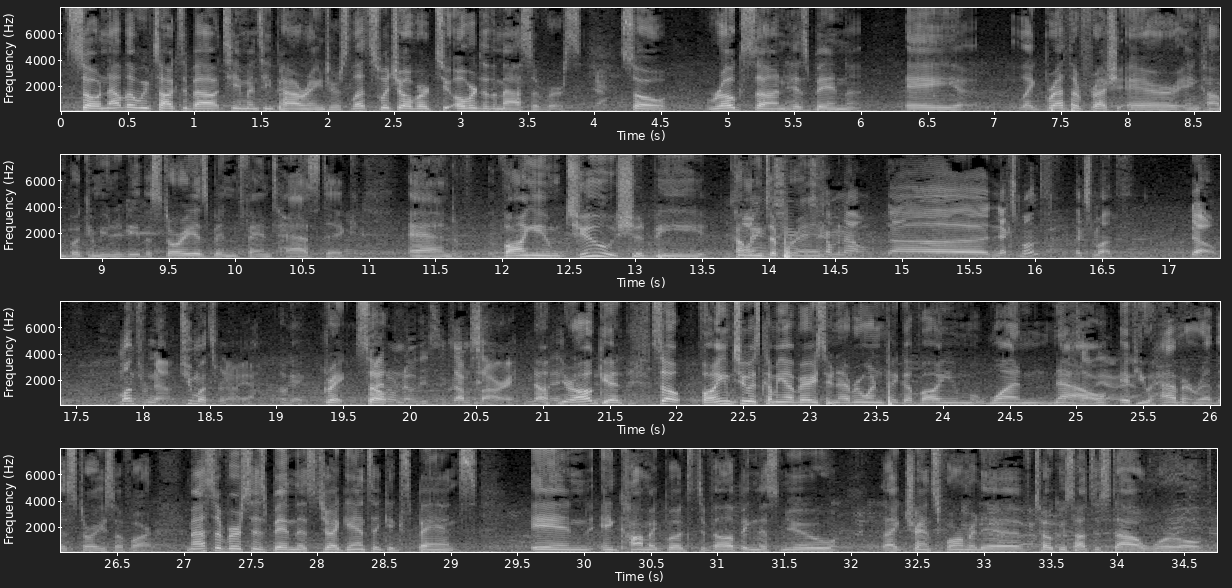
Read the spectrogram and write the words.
So now that we've talked about TMNT Power Rangers, let's switch over to over to the Massiverse. Yeah. So Rogue Sun has been a like breath of fresh air in comic book community. The story has been fantastic, and volume two should be coming Volume to print. coming out uh, next month. Next month. No, month from now. Two months from now. Yeah. okay, great. So I don't know these things. I'm sorry. No, you're all good. So, volume two is coming out very soon. Everyone pick up volume one now yeah, if you haven't read the story so far. Massiverse has been this gigantic expanse in in comic books, developing this new, like, transformative tokusatsu style world.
